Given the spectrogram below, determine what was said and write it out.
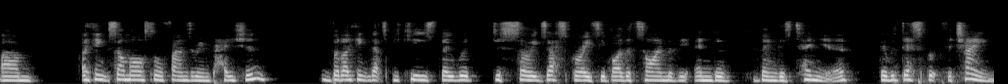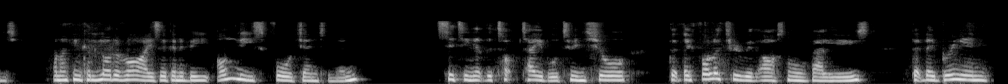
Um, I think some Arsenal fans are impatient but I think that's because they were just so exasperated by the time of the end of Wenger's tenure. They were desperate for change. And I think a lot of eyes are going to be on these four gentlemen sitting at the top table to ensure that they follow through with Arsenal values, that they bring in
